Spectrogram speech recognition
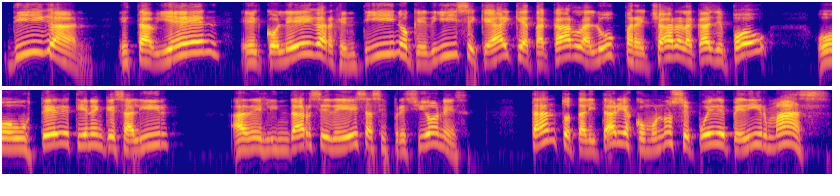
Digan, está bien, el colega argentino que dice que hay que atacar la luz para echar a la calle Pou, o ustedes tienen que salir a deslindarse de esas expresiones tan totalitarias como no se puede pedir más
